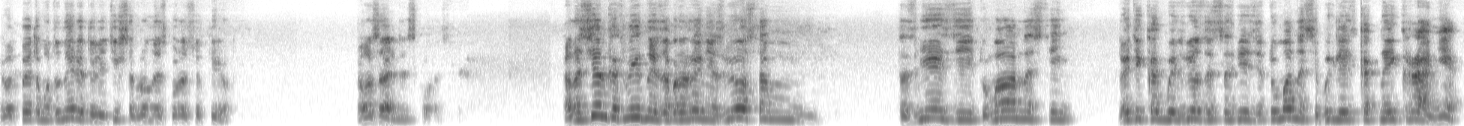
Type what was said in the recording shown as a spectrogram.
И вот по этому туннелю ты летишь с огромной скоростью вперед. Колоссальной скоростью. А на стенках видно изображение звезд, там, созвездий, туманностей. Но эти как бы звезды созвездия туманности выглядят как на экране.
